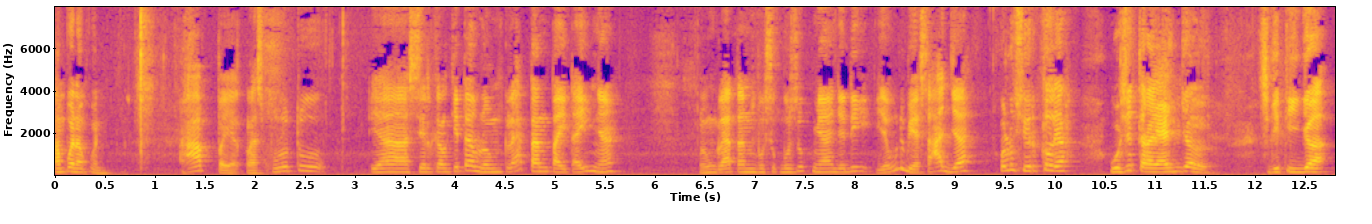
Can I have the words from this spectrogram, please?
Ampun, ampun. Apa ya kelas 10 tuh ya circle kita belum kelihatan tai-tainya. Belum kelihatan busuk-busuknya. Jadi ya udah biasa aja. Oh lu circle ya? Gue sih triangle, segitiga.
